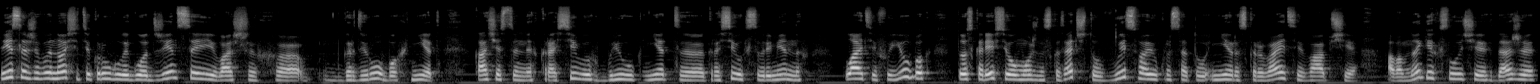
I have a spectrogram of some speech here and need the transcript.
Но если же вы носите круглый год джинсы и в ваших э, гардеробах нет качественных, красивых брюк, нет э, красивых современных платьев и юбок, то, скорее всего, можно сказать, что вы свою красоту не раскрываете вообще, а во многих случаях даже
